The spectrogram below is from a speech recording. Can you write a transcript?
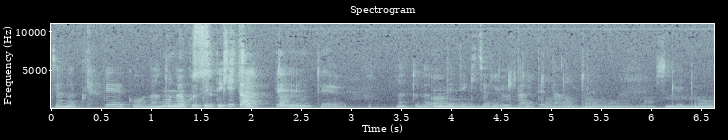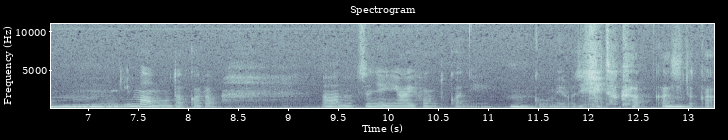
じゃなくてこうなんとなく出てきちゃって。なんとなく出てきちゃって歌ってたみたいな、うんと思いますけど、うんうん。今もだからあの常に iPhone とかにうん。こうメロディーとか歌詞とか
